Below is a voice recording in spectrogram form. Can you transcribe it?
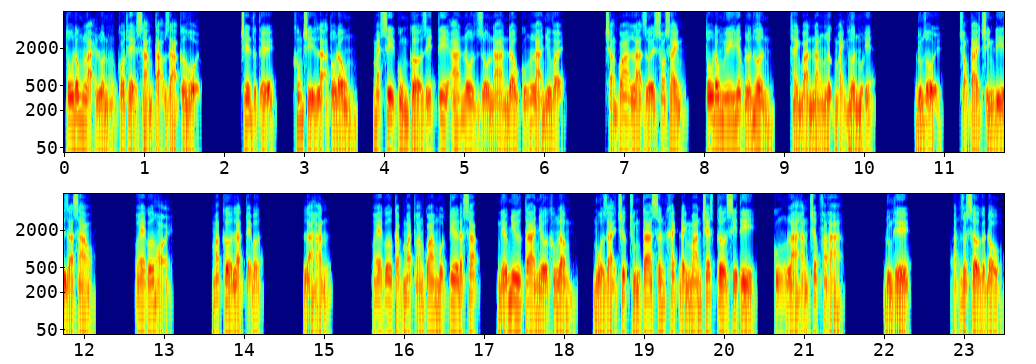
Tô Đông lại luôn có thể sáng tạo ra cơ hội. Trên thực tế, không chỉ là Tô Đông, Messi cùng Cristiano Ronaldo cũng là như vậy. Chẳng qua là dưới so sánh, Tô Đông uy hiếp lớn hơn, thành bàn năng lực mạnh hơn một ít. Đúng rồi, trọng tài chính đi ra sao? heger hỏi. Marker Lattebert. Là hắn. Wenger cặp mắt thoáng qua một tia đắc sắc, nếu như ta nhớ không lầm, mùa giải trước chúng ta sân khách đánh Manchester City, cũng là hắn chấp pháp à? Đúng thế. Bắt gật đầu,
